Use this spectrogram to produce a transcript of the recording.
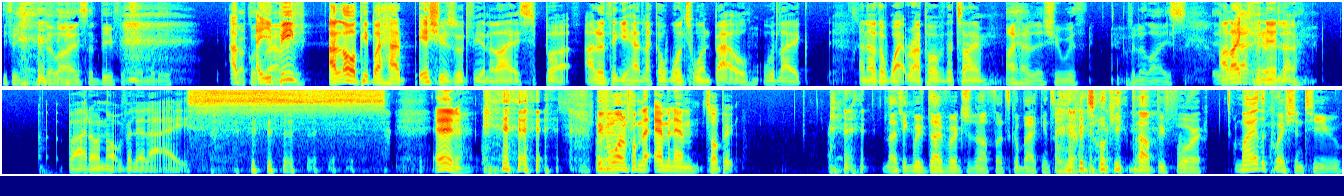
You think Vanilla Ice had beef with somebody? Uh, I, Chocolate I- he brownie. beef. A lot of people had issues with Vanilla Ice, but I don't think he had like a one to one battle with like another white rapper of the time. I had an issue with Vanilla Ice. I like That vanilla, hairdo. but I don't know vanilla ice. anyway, moving Okay. on from the Eminem topic. I think we've diverged enough. Let's go back into what we were talking about before. My other question to you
